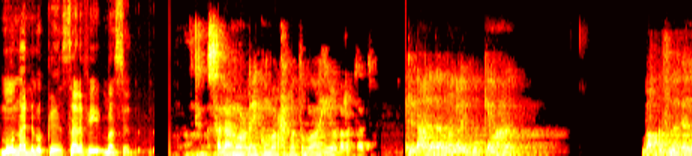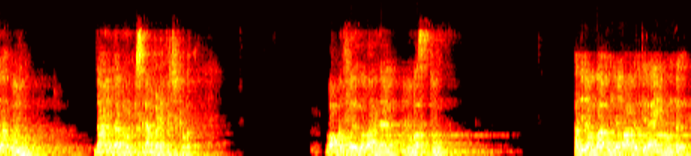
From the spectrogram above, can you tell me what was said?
മൂന്നാറ്റുമുക്ക് സലഫി മസ്ജിദ്. അസ്സലാമു അലൈക്കും വറഹ്മത്തുള്ളാഹി വബറകാതുഹു. ദാനധർമ്മങ്ങളിൽ മുഖ്യമാണ് വഖഫ് എന്ന ഒരു ദാനധർമ്മം ഇസ്ലാം പഠിപ്പിച്ചിട്ടുള്ളത്. വഖഫ് എന്ന് പറഞ്ഞാൽ ഒരു വസ്തു. അതിന് അള്ളാഹുവിന്റെ മാർഗത്തിലായിക്കൊണ്ട്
